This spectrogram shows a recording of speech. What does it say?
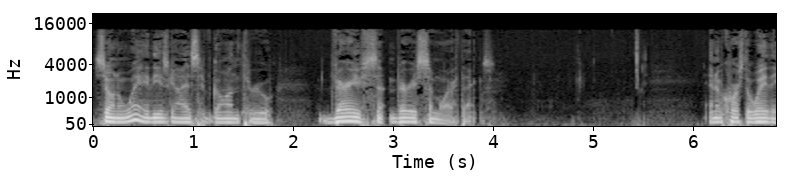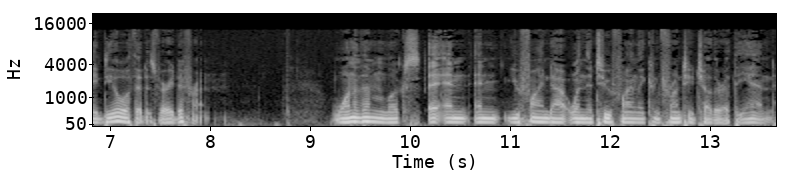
So in a way, these guys have gone through very very similar things. And of course, the way they deal with it is very different. One of them looks, and and you find out when the two finally confront each other at the end,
